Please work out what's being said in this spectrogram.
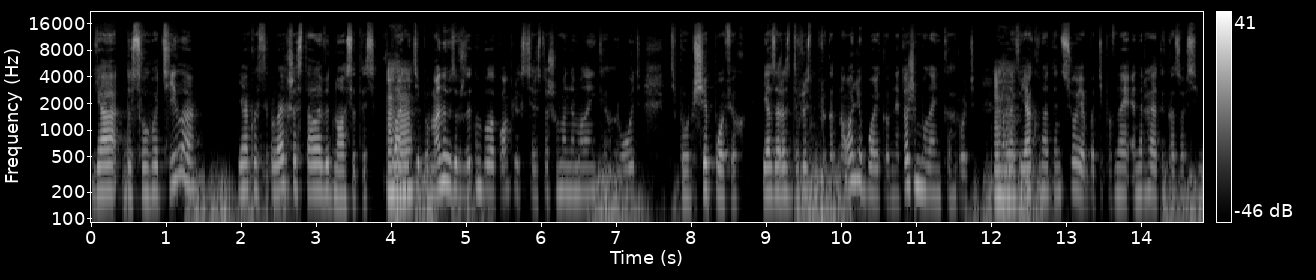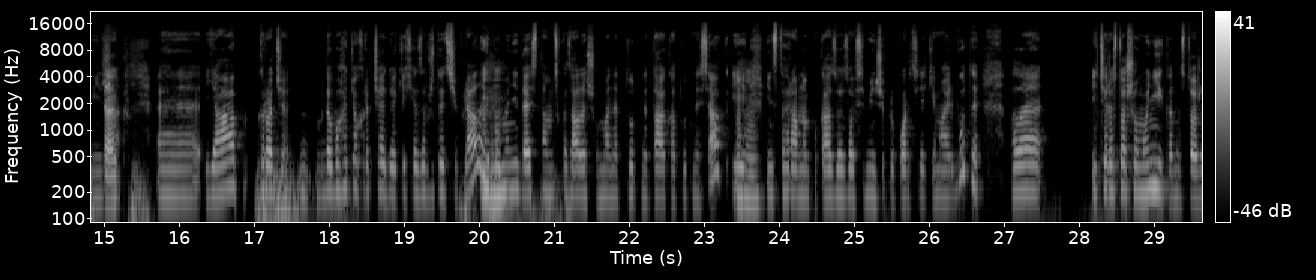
я до свого тіла якось легше стала відноситись. В плані, Мгм. типу, в мене завжди там була комплекс через те, що в мене маленька грудь, типу, взагалі пофіг. Я зараз дивлюсь, наприклад, на Олі Бойко, в неї теж маленька грудь, але Мгм. в- як вона танцює, бо типу, в неї енергетика зовсім інша. Так. Е, я коротше, до багатьох речей, до яких я завжди чіплялась, бо мені десь там сказали, що в мене тут не так, а тут не сяк, і Мгм. інстаграм нам показує зовсім інші пропорції, які мають бути. Але і через те, що Моніка нас теж,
